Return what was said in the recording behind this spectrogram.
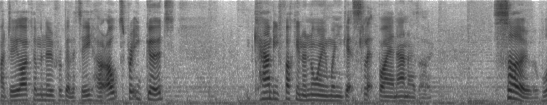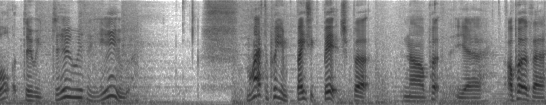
I do like her maneuverability. Her ult's pretty good. It can be fucking annoying when you get slipped by an Ana though. So, what do we do with you? Might have to put you in basic bitch, but no, I'll put, yeah, I'll put her there.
